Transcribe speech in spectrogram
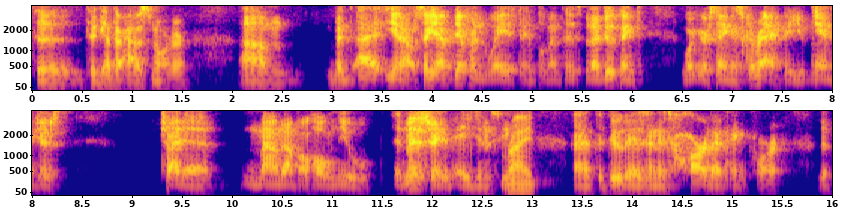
to to get their house in order. Um, but uh, you know, so you have different ways to implement this. But I do think what you're saying is correct that you can't just try to mount up a whole new administrative agency right. uh, to do this, and it's hard, I think, for the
